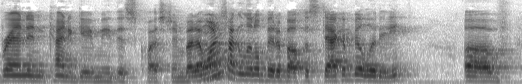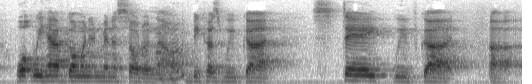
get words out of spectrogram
Brandon kind of gave me this question, but I want to talk a little bit about the stackability of what we have going in Minnesota now, because we've got state, we've got, uh,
